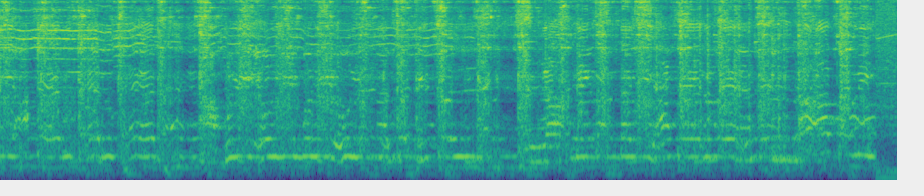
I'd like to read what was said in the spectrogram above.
ും Thank you.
